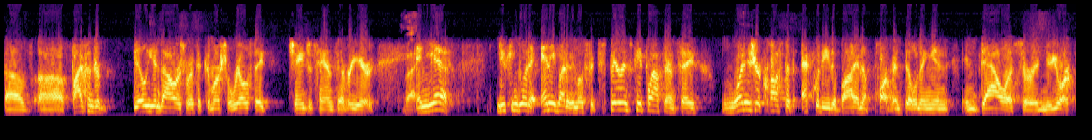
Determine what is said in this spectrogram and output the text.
of uh, five hundred billion dollars worth of commercial real estate changes hands every year, Right. and yet you can go to anybody, the most experienced people out there, and say, "What is your cost of equity to buy an apartment building in in Dallas or in New York?"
